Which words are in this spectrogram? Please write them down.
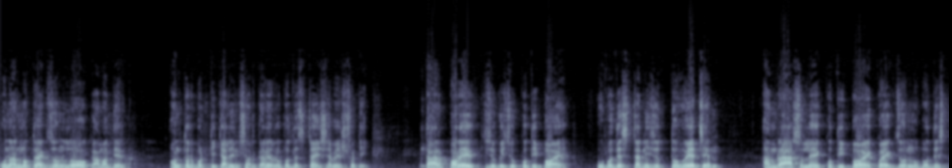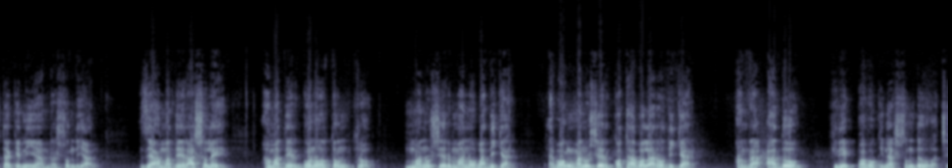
ওনার মতো একজন লোক আমাদের অন্তর্বর্তীকালীন সরকারের উপদেষ্টা হিসাবে সঠিক। তারপরে কিছু কিছু কতিপয় উপদেষ্টা নিযুক্ত হয়েছেন। আমরা আসলে কতিপয় কয়েকজন উপদেষ্টাকে নিয়ে আমরা সন্ধিয়ান যে আমাদের আসলে আমাদের গণতন্ত্র মানুষের মানবাধিকার এবং মানুষের কথা বলার অধিকার আমরা আদৌ ফিরে পাবো কিনা সন্দেহ আছে।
